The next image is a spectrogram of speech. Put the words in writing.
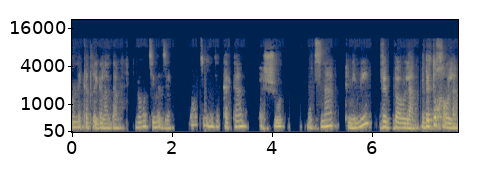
לא נקט רגע לאדם. לא רוצים את זה. לא רוצים את זה קטן, פשוט, מוצנע, פנימי, ובעולם, ובתוך העולם.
